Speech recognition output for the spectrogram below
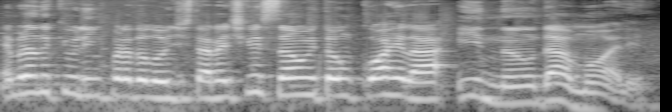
Lembrando que o link para download está na descrição, então corre lá e não dá mole.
